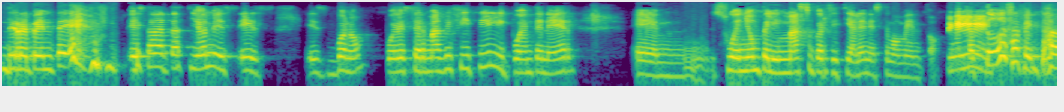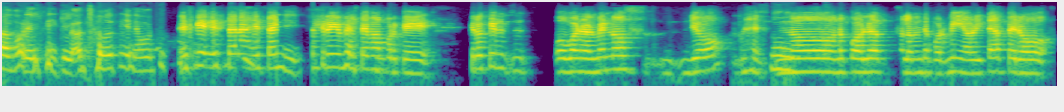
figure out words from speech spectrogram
de repente esta adaptación es, es, bueno, puede ser más difícil y pueden tener Em, sueño un pelín más superficial en este momento. todo es afectado por el ciclo, todo tiene un... Es que está, está increíble el tema porque creo que, o bueno, al menos yo, no, no puedo hablar solamente por mí ahorita, pero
